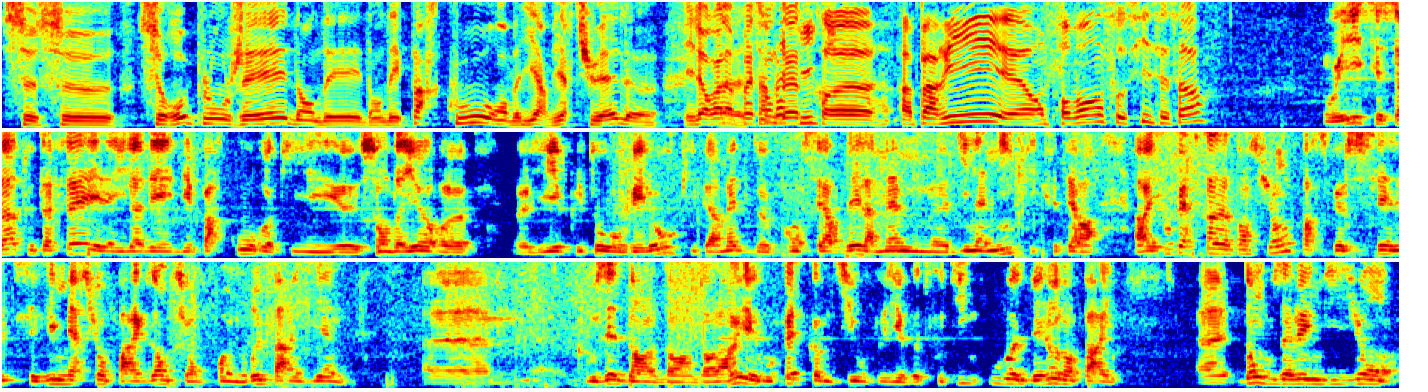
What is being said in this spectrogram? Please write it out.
se, se, replonger dans des dans des parcours, on va dire virtuels. il aura l'impression d'être à Paris, en Provence aussi, c'est ça? Oui, c'est ça, tout à fait. Il a des, parcours qui euh, sont d'ailleurs euh, liés plutôt au vélo, qui permettent de conserver la même dynamique, etc. Alors il faut faire très attention parce que ces, immersions, par exemple, si on prend une rue parisienne, euh, vous êtes dans, la rue et vous faites comme si vous faisiez votre footing ou votre vélo dans Paris. donc vous avez une vision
